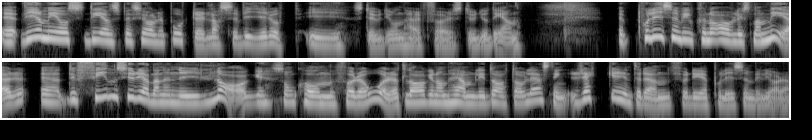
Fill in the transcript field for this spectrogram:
Eh, vi har med oss DN specialreporter Lasse Wierup i studion här för Studio DN. Polisen vill kunna avlyssna mer. Eh, det finns ju redan en ny lag som kom förra året, lagen om hemlig dataavläsning. Räcker inte den för det polisen vill göra?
